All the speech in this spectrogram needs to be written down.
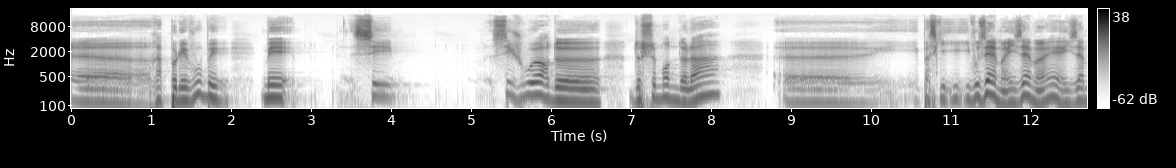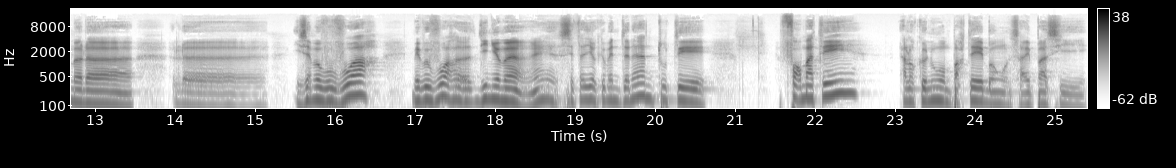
Euh, rappelez-vous, mais ces, joueurs de, de ce monde-là, euh, parce qu'ils vous aiment, ils aiment, hein, ils aiment le, ils aiment vous voir, mais vous voir euh, dignement. Hein. C'est-à-dire que maintenant, tout est formaté, alors que nous, on partait, bon, on ne savait pas si.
